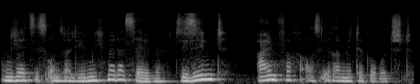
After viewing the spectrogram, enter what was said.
Und jetzt ist unser Leben nicht mehr dasselbe. Sie sind einfach aus ihrer Mitte gerutscht.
